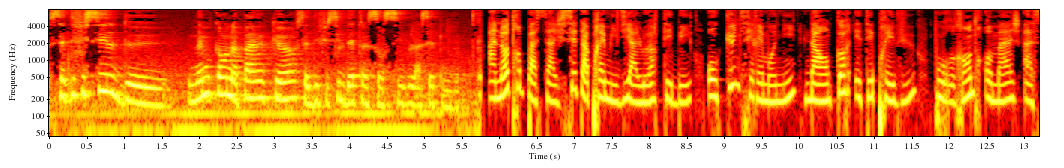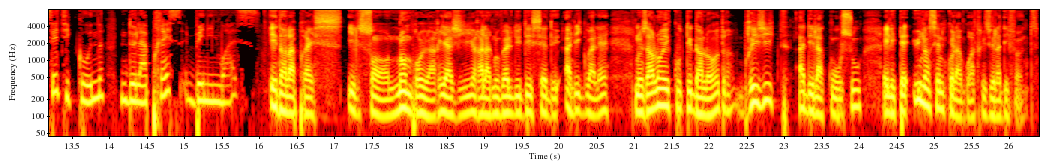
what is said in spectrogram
C'est difficile de, même quand on n'a pas un cœur, c'est difficile d'être insensible à cette nouvelle. À notre passage cet après-midi à l'ERTB, aucune cérémonie n'a encore été prévue pour rendre hommage à cette icône de la presse béninoise. Et dans la presse, ils sont nombreux à réagir à la nouvelle du décès de Annick Ballet. Nous allons écouter dans l'ordre Brigitte Adela Koussou. Elle était une ancienne collaboratrice de la défunte.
